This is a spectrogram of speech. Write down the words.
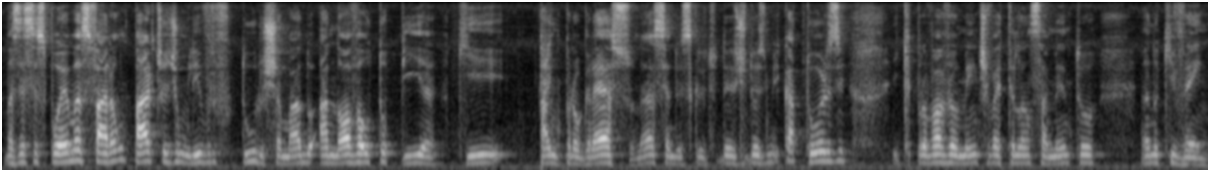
mas esses poemas farão parte de um livro futuro chamado A Nova Utopia, que está em progresso, né, sendo escrito desde 2014 e que provavelmente vai ter lançamento ano que vem.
